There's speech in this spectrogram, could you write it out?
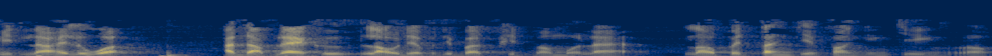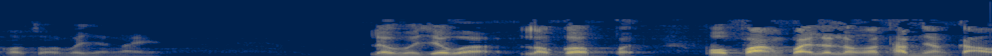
ผิดแล้วให้รู้ว่า อันดับแรกคือ เราเนี่ยปฏิบัติผิดมาหมดแล้ว เราไปตั้งใจฟังจริง ๆ แล้วเขาสอนว่ายังไง แล้วไม่ใช่ว่า เราก็พอฟังไปแล้วเราก็ทำอย่างเก่า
